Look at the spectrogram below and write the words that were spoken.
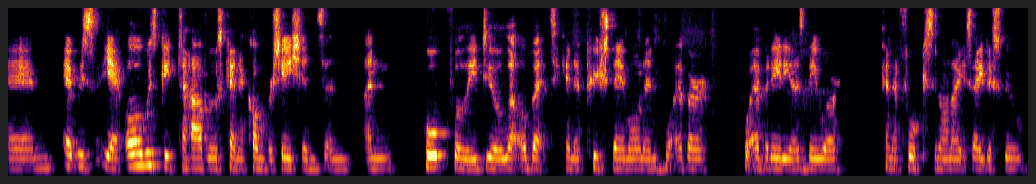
um, it was yeah always good to have those kind of conversations and and hopefully do a little bit to kind of push them on in whatever whatever areas they were kind of focusing on outside of school.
